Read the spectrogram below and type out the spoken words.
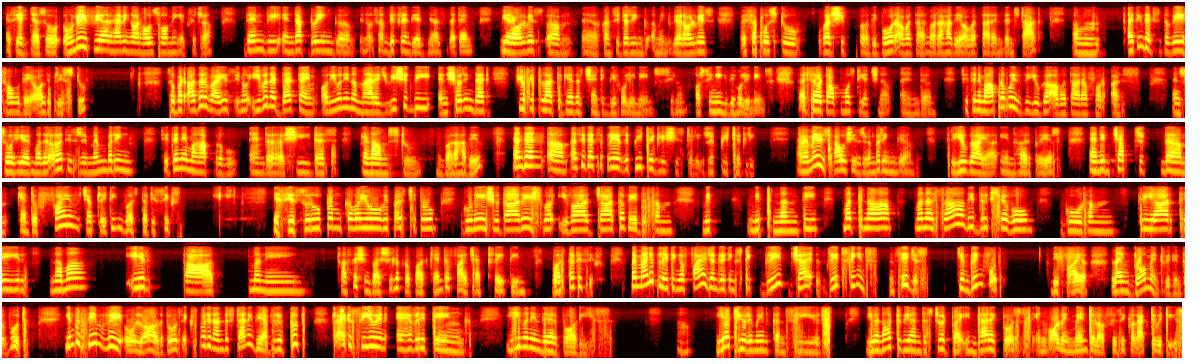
as so only if we are having our housewarming etc then we end up doing uh, you know some different yajnas that time. We are always um, uh, considering i mean we are always we're supposed to worship uh, the Boar avatar Varahadev avatar and then start. Um, i think that's the way how they all the priests do. So but otherwise you know even at that time or even in a marriage we should be ensuring that few people are together chanting the holy names you know or singing the holy names that's our topmost yajna and uh, Chaitanya Mahaprabhu is the Yuga avatara for us. And so here Mother Earth is remembering Chaitanya Mahaprabhu and uh, she does pranams to Varahadev. And then um, I say that's a prayer repeatedly she's telling, repeatedly. I'm amazed how she's remembering uh, Triyugaya in her prayers. And in chapter the um, canto 5, chapter 18, verse 36, यस्य स्वरूपं कवयो विपश्चितो गुणेषु दारेष्व Eva जातवेदसं मिथ्नन्ति मथ्ना मनसादिदृक्षवो गूढं क्रियार्थैर्नम इर्तात्मने Translation by Srila Prabhupada, Canto 5, Chapter 18, verse 36. By manipulating a fire-generating stick, great, great saints and sages can bring forth the fire lying dormant within the wood. In the same way, O Lord, those expert in understanding the absolute truth try to see you in everything, even in their bodies. Yet you remain concealed. You are not to be understood by indirect processes involving mental or physical activities.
